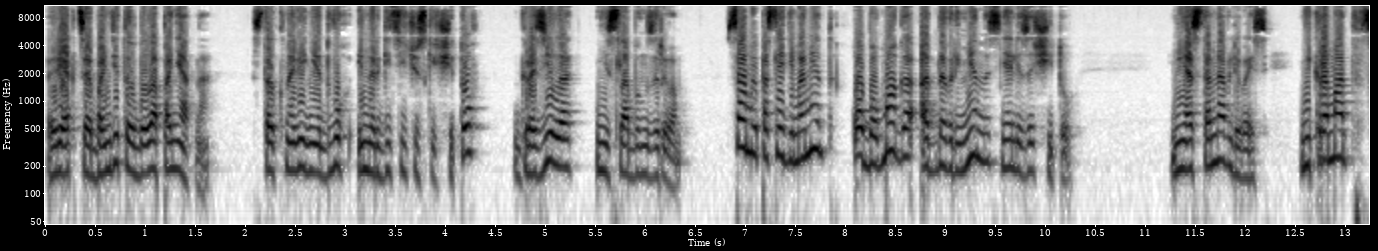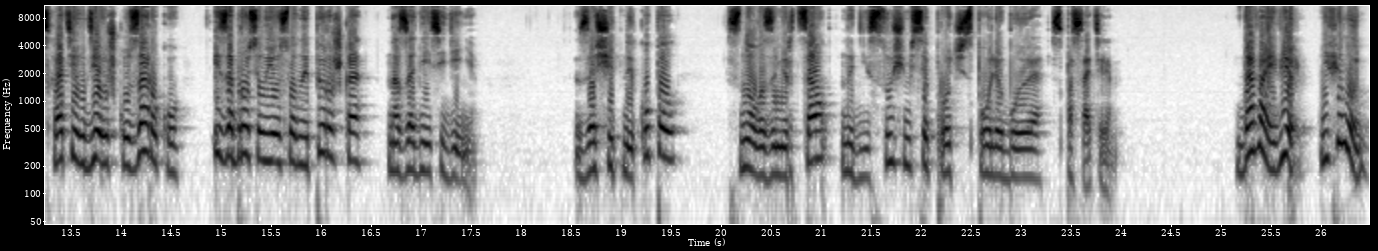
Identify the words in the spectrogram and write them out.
Реакция бандитов была понятна. Столкновение двух энергетических щитов грозило неслабым взрывом. В самый последний момент оба мага одновременно сняли защиту. Не останавливаясь, некромант схватил девушку за руку и забросил ее словно перышко на заднее сиденье. Защитный купол снова замерцал над несущимся прочь с поля боя спасателем. «Давай, Вер, не филонь!»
